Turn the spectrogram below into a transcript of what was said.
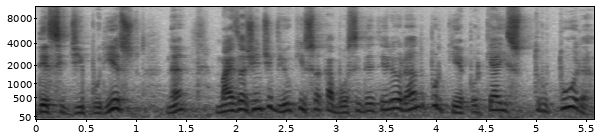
decidir por isso, né? mas a gente viu que isso acabou se deteriorando. Por quê? Porque a estrutura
